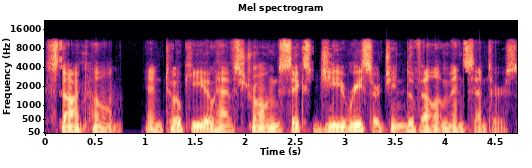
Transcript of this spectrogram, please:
Stockholm, and Tokyo have strong 6G research and development centers.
